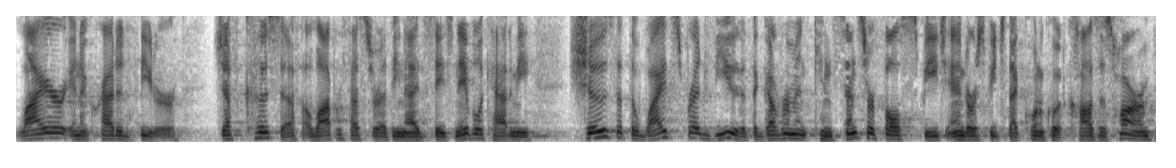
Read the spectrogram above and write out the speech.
Liar in a Crowded Theater, Jeff Kosseff, a law professor at the United States Naval Academy, shows that the widespread view that the government can censor false speech and or speech that quote unquote causes harm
